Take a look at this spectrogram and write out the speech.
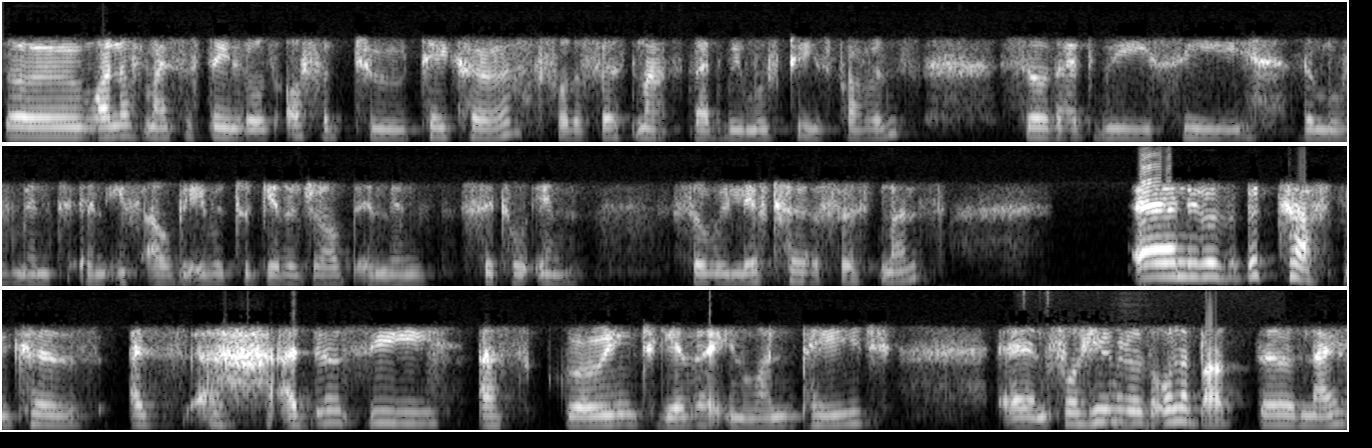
So one of my sister-in-laws offered to take her for the first month that we moved to his province, so that we see the movement and if I'll be able to get a job and then settle in. So we left her the first month, and it was a bit tough because I, uh, I didn't see us growing together in one page. And for him, it was all about the nice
